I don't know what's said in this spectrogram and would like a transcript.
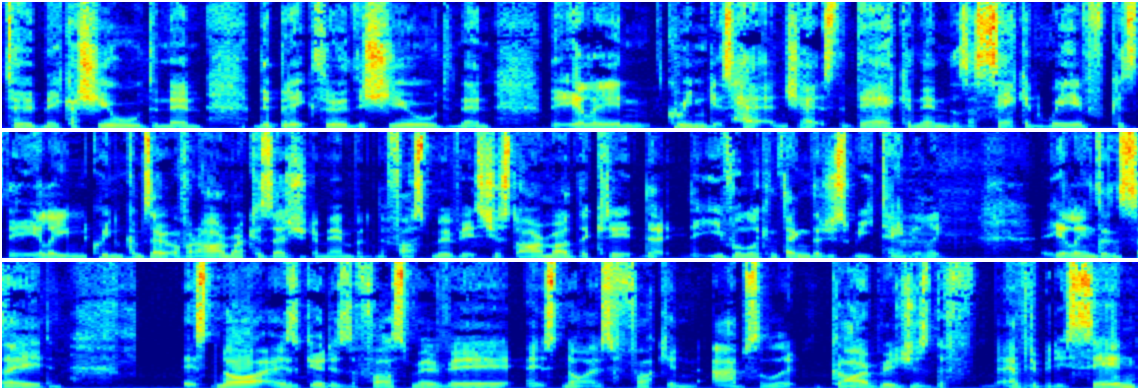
to make a shield, and then they break through the shield, and then the alien Queen gets hit and she hits the deck, and then there's a second wave because the alien Queen comes out of her armor because as you remember in the first movie, it's just armor. The create the the evil looking thing, they're just wee tiny mm. like aliens inside and it's not as good as the first movie. It's not as fucking absolute garbage as the everybody's saying.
